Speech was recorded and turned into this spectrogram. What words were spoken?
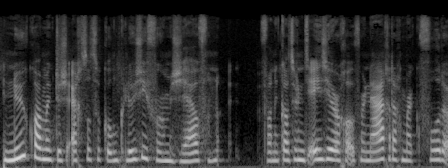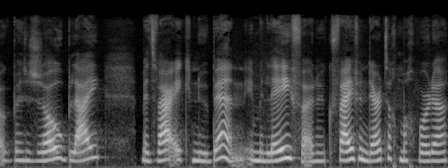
nu kwam ik dus echt tot de conclusie voor mezelf. Van, van, ik had er niet eens heel erg over nagedacht, maar ik voelde ook, ik ben zo blij met waar ik nu ben in mijn leven. Nu ik 35 mag worden,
